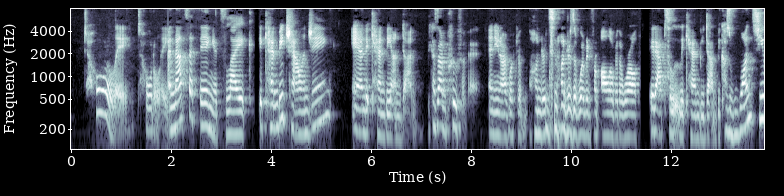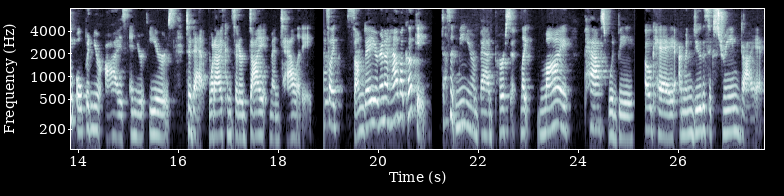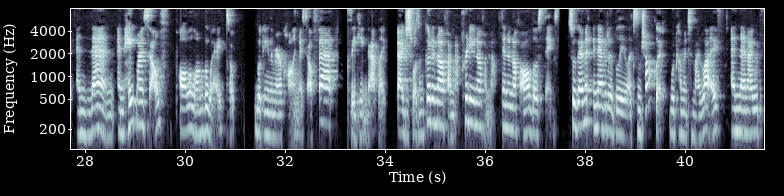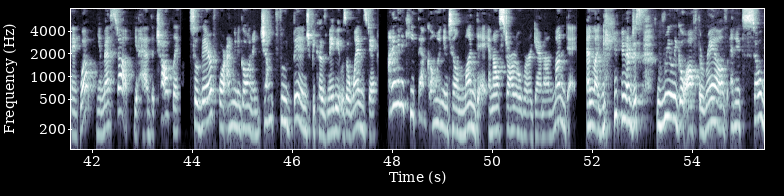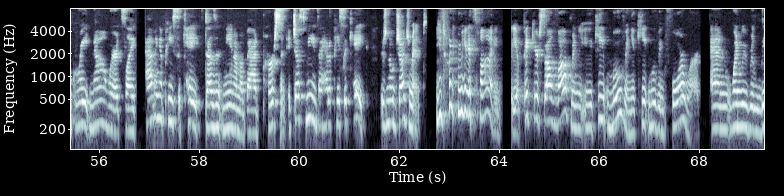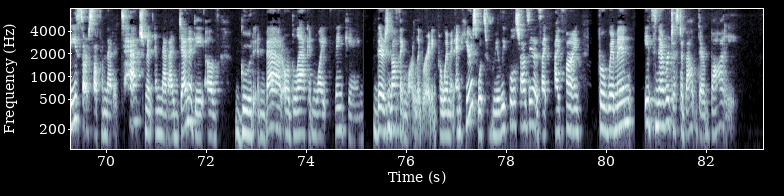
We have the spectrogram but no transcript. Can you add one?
Totally, totally. And that's the thing. It's like it can be challenging and it can be undone because I'm proof of it. And, you know, I've worked with hundreds and hundreds of women from all over the world. It absolutely can be done because once you open your eyes and your ears to that, what I consider diet mentality, it's like someday you're going to have a cookie doesn't mean you're a bad person. Like my past would be, okay, I'm going to do this extreme diet and then, and hate myself all along the way. So looking in the mirror, calling myself fat, thinking that like I just wasn't good enough, I'm not pretty enough, I'm not thin enough, all those things. So then inevitably, like some chocolate would come into my life. And then I would think, well, you messed up. You had the chocolate. So therefore, I'm going to go on a junk food binge because maybe it was a Wednesday. I'm going to keep that going until Monday and I'll start over again on Monday. And like, you know, just really go off the rails. And it's so great now where it's like having a piece of cake doesn't mean I'm a bad person. It just means I had a piece of cake. There's no judgment. You know what I mean? It's fine. You pick yourself up and you, keep moving. You keep moving forward. And when we release ourselves from that attachment and that identity of good and bad or black and white thinking, there's nothing more liberating for women. And here's what's really cool, Shazia, is like I find for women, it's never just about their body.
